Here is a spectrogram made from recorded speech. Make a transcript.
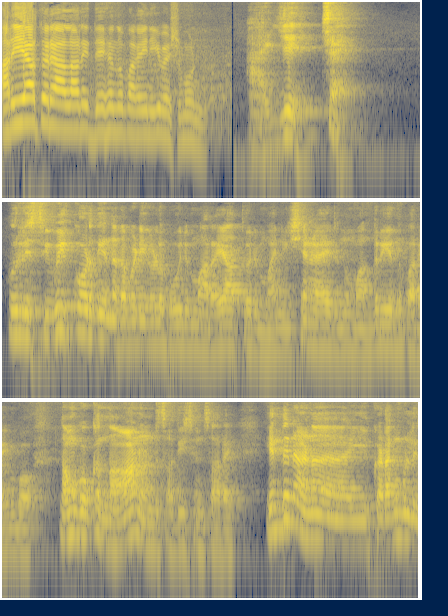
അറിയാത്ത ഒരാളാണ് ഇദ്ദേഹം എന്ന് പറയാൻ എനിക്ക് വിഷമമുണ്ട്. അയ്യേ ഒരു സിവിൽ കോടതി നടപടികൾ പോലും അറിയാത്ത ഒരു മനുഷ്യനായിരുന്നു മന്ത്രി എന്ന് പറയുമ്പോൾ നമുക്കൊക്കെ നാണുണ്ട് സതീശൻ സാറേ. എന്തിനാണ് ഈ കടകംപള്ളി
